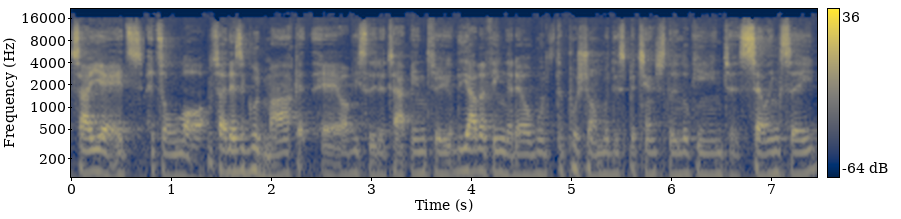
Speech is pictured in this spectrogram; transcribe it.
So yeah, it's it's a lot. So there's a good market there, obviously, to tap into. The other thing that Elle wants to push on with is potentially looking into selling seed,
